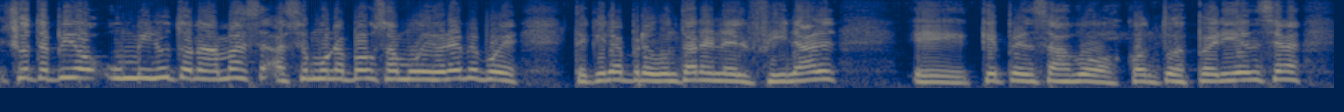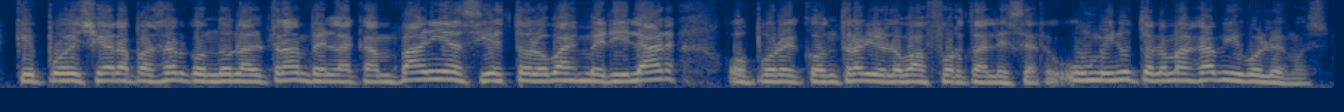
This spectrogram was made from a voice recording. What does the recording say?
yo, te pido un minuto nada más, hacemos una pausa muy breve porque te quería preguntar en el final, eh, ¿qué pensás vos con tu experiencia? ¿Qué puede llegar a pasar con Donald Trump en la campaña? Si esto lo va a esmerilar o por el contrario lo va a fortalecer. Un minuto nada más, Gaby, y volvemos.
